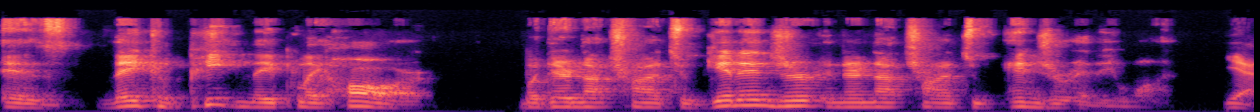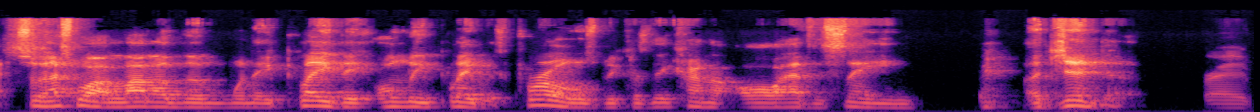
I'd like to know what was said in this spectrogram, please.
is they compete and they play hard, but they're not trying to get injured and they're not trying to injure anyone. Yes. So that's why a lot of them, when they play, they only play with pros because they kind of all have the same agenda. Right.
